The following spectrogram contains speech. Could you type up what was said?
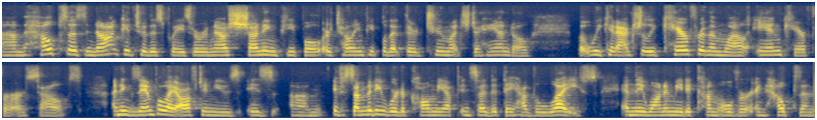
um, helps us not get to this place where we're now shunning people or telling people that they're too much to handle but we can actually care for them well and care for ourselves. An example I often use is um, if somebody were to call me up and said that they have lice and they wanted me to come over and help them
